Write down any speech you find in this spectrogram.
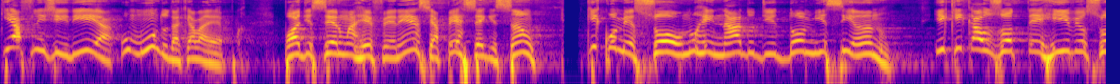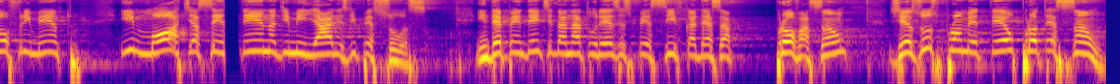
que afligiria o mundo daquela época. Pode ser uma referência à perseguição que começou no reinado de Domiciano e que causou terrível sofrimento e morte a centenas de milhares de pessoas. Independente da natureza específica dessa provação, Jesus prometeu proteção,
